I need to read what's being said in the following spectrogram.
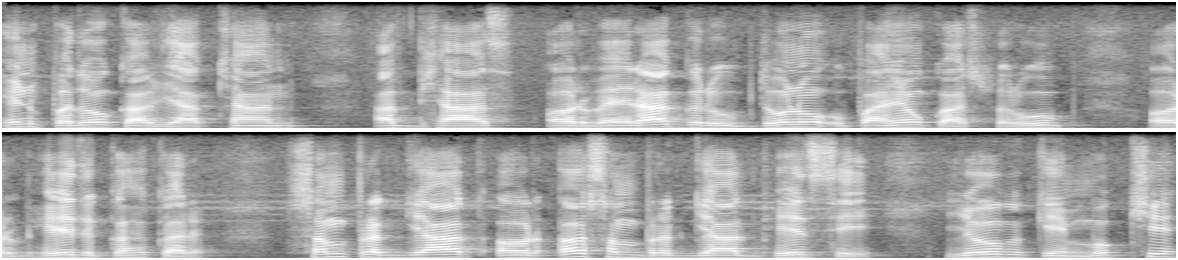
इन पदों का व्याख्यान, अभ्यास और वैराग्य रूप दोनों उपायों का स्वरूप और भेद कहकर संप्रज्ञात और असंप्रज्ञात भेद से योग के मुख्य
